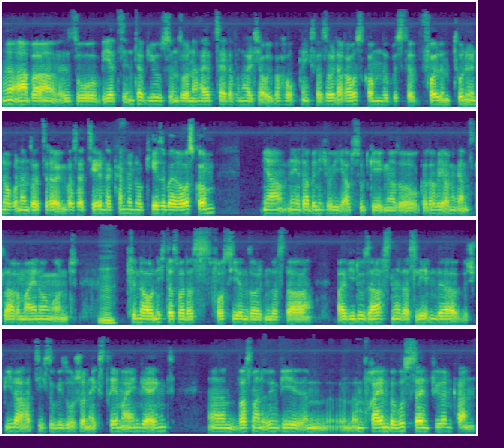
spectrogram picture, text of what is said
Ne, aber so jetzt Interviews und so eine Halbzeit, davon halte ich auch überhaupt nichts. Was soll da rauskommen? Du bist da voll im Tunnel noch und dann sollst du da irgendwas erzählen, da kann doch nur Käse bei rauskommen. Ja, nee, da bin ich wirklich absolut gegen. Also da habe ich auch eine ganz klare Meinung und hm. finde auch nicht, dass wir das forcieren sollten, dass da, weil wie du sagst, ne, das Leben der Spieler hat sich sowieso schon extrem eingeengt, ähm, was man irgendwie im, im, im, freien Bewusstsein führen kann.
